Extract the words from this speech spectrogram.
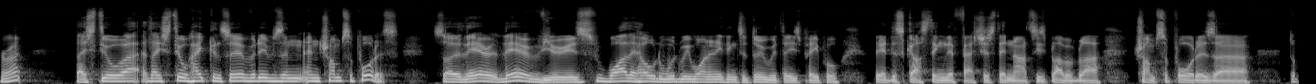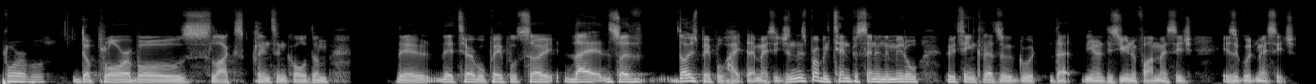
right? They still uh, they still hate conservatives and, and Trump supporters. So their their view is why the hell would we want anything to do with these people? They're disgusting. They're fascists. They're Nazis. Blah blah blah. Trump supporters are deplorables. deplorables, like Clinton called them. They're they're terrible people. So they so those people hate that message, and there's probably ten percent in the middle who think that's a good that you know this unify message is a good message.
